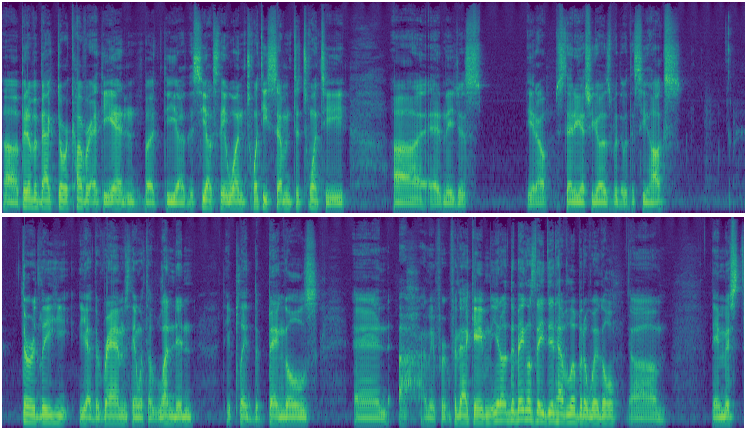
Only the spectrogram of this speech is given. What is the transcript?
Uh, a bit of a backdoor cover at the end, but the uh, the Seahawks they won twenty seven to twenty, uh, and they just you know steady as she goes with with the Seahawks. Thirdly, he yeah, the Rams they went to London, they played the Bengals. And uh, I mean, for, for that game, you know, the Bengals they did have a little bit of wiggle. Um, they missed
